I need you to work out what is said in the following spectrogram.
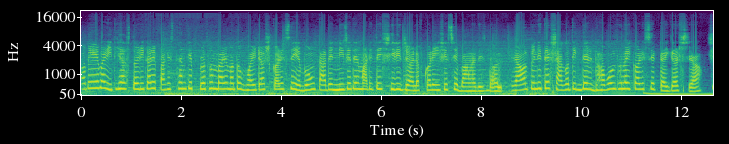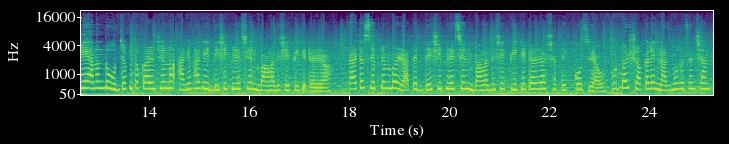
তবে এবার ইতিহাস তৈরি করে পাকিস্তানকে প্রথমবারের মতো হোয়াইট ওয়াশ করেছে এবং তাদের নিজেদের মাটিতেই সিরিজ জয়লাভ করে এসেছে বাংলাদেশ দল। রাওয়ালপিন্ডিতে স্বাগতিকদের ধবল ধোলাই করেছে টাইগার্সরা। সেই আনন্দ উদযাপিত করার জন্য আগেভাগেই দেশে ফিরেছেন বাংলাদেশের ক্রিকেটাররা। চারটা সেপ্টেম্বর রাতে দেশে ফিরেছেন বাংলাদেশের ক্রিকেটাররা সাথে কোচরাও বুধবার সকালে নাজমুল হোসেন শান্ত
